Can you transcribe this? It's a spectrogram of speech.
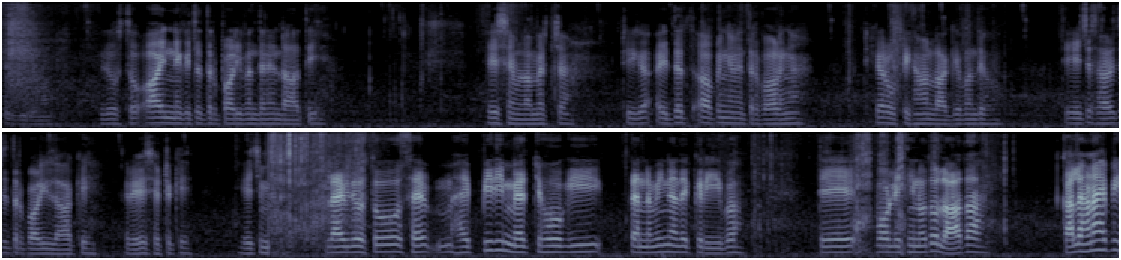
ਚੰਗੀ ਦੇਵਾਂਗੇ। ਦੋਸਤੋ ਆ ਇੰਨੇ ਕੁ ਚਤਰਪਾਲੀ ਬੰਦੇ ਨੇ ਲਾਤੀ। ਇਹ ਸ਼ਿਮਲਾ ਮਿਰਚ ਠੀਕ ਆ। ਇੱਧਰ ਆ ਪਈਆਂ ਨੇ ਤਰਪਾਲੀਆਂ। ਠੀਕ ਆ ਰੋਟੀ ਖਾਣ ਲੱਗ ਗਏ ਬੰਦੇ ਉਹ। ਤੇ ਇਹ ਚ ਸਾਰੇ ਚ ਤਰਪਾਲੀ ਲਾ ਕੇ ਰੇਹ ਸਿੱਟ ਕੇ ਇਹ ਚ ਲੈ ਵੀ ਦੋਸਤੋ ਹੈਪੀ ਦੀ ਮਿਰਚ ਹੋ ਗਈ 3 ਮਹੀਨਿਆਂ ਦੇ ਕਰੀਬ। ਤੇ ਪੋਲੀਥੀਨ ਉਹ ਤੋਂ ਲਾਤਾ। ਕੱਲ ਹਨਾ ਹੈਪੀ?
